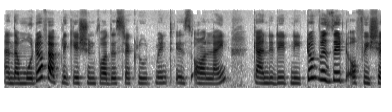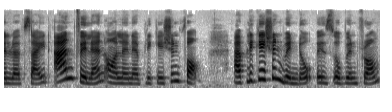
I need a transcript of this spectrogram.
and the mode of application for this recruitment is online. Candidate need to visit official website and fill an online application form. Application window is open from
